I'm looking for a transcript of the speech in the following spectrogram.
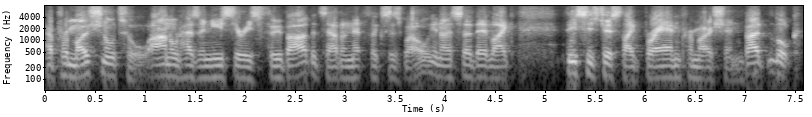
a promotional tool. Arnold has a new series, Fubar, that's out on Netflix as well. You know, so they're like, this is just like brand promotion. But look,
